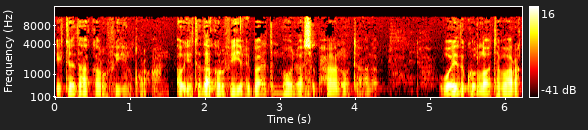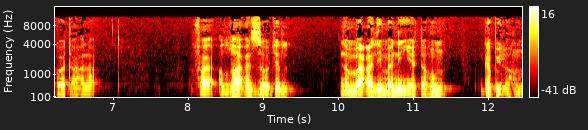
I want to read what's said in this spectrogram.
يتذاكر فيه القرآن أو يتذاكر فيه عبادة المولى سبحانه وتعالى ويذكر الله تبارك وتعالى. فالله عز وجل لما علم نيتهم قبلهم.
